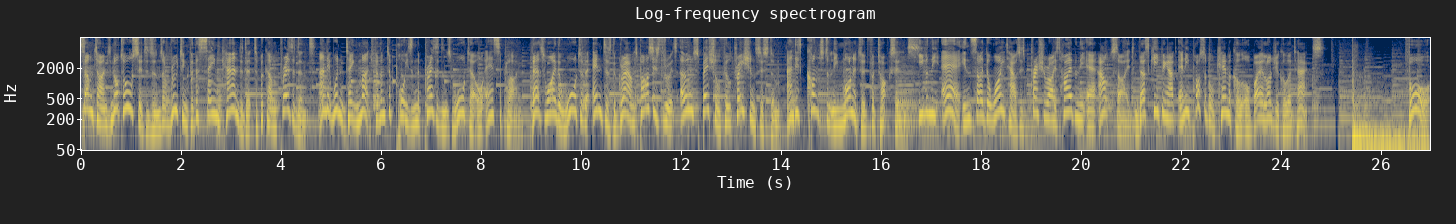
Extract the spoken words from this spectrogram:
Sometimes not all citizens are rooting for the same candidate to become president, and it wouldn't take much for them to poison the president's water or air supply. That's why the water that enters the grounds passes through its own special filtration system and is constantly monitored for toxins. Even the air inside the White House is pressurized higher than the air outside, thus keeping out any possible chemical or biological attacks. 4.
